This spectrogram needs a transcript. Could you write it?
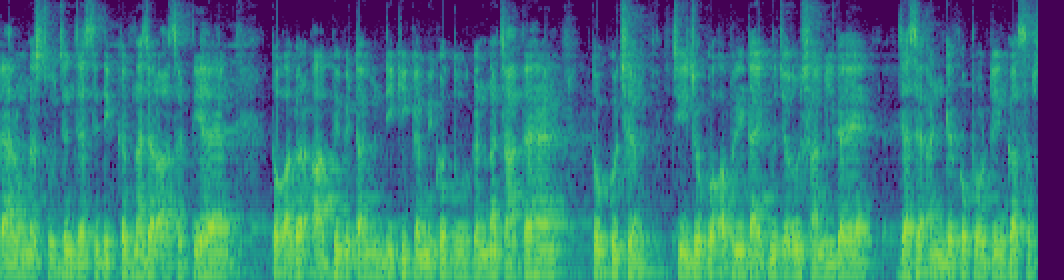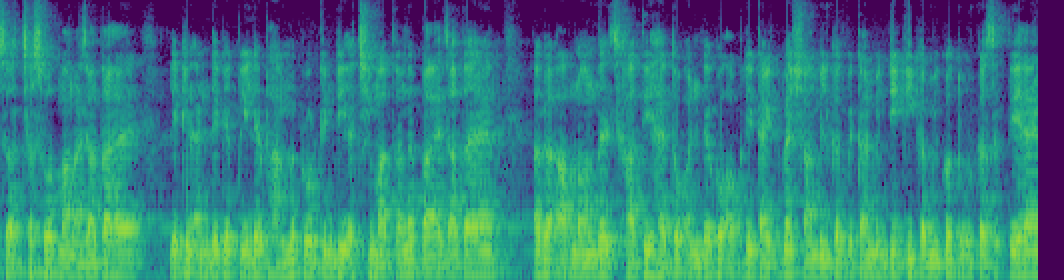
पैरों में सूजन जैसी दिक्कत नज़र आ सकती है। तो अगर आप भी विटामिन डी की कमी को दूर करना चाहते हैं तो कुछ चीज़ों को अपनी डाइट में ज़रूर शामिल करें। जैसे अंडे को प्रोटीन का सबसे अच्छा स्रोत माना जाता है, लेकिन अंडे के पीले भाग में प्रोटीन डी अच्छी मात्रा में पाया जाता है। अगर आप नॉनवेज खाती है तो अंडे को अपनी डाइट में शामिल कर विटामिन डी की कमी को दूर कर सकती है।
